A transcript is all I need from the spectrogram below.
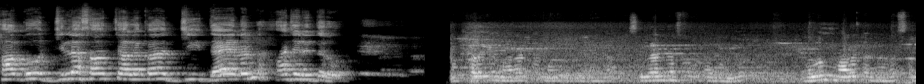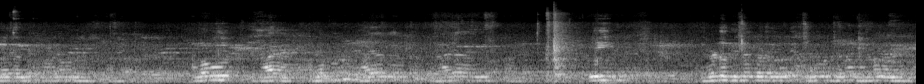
ಹಾಗೂ ಜಿಲ್ಲಾ ಸಹ ಚಾಲಕ ಜಿ ದಯಾನಂದ್ ಹಾಜರಿದ್ದರು. ಮಕ್ಕಳಿಗೆ ಮಾರಾಟ ಮಾಡುವುದರಿಂದ ಸಿಲಿಂಡರ್ ಸ್ಫೋಟಗೊಂಡು ಬಲೂನ್ ಮಾರಾಟಗಾರ ಸ್ಥಳದಲ್ಲಿ ಹಲವು ಈ ಎರಡು ದಿನಗಳಲ್ಲಿ ಹಲವು ಜನ ಗಮನಕ್ಕೆ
